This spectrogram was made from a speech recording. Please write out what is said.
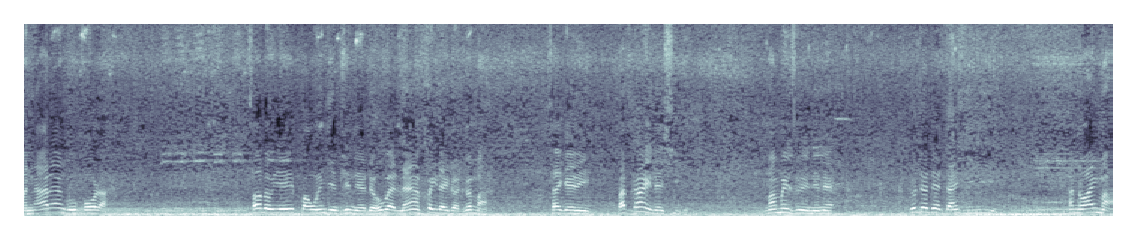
မနာရန်ကိုပေါ်တာဆောက်လို့ရေးပတ်ဝန်းကျင်ဖြစ်နေတဲ့ဟိုဘက်လမ်းပိတ်လိုက်တော့ဒီဘက်မှာစိုက်ကယ်ကြီးဘတ်ကိုင်းလည်းရှိတယ်မမေ့ဆိုရင်နေနဲ့တွတ်တက်တဲ့တိုင်းကြီး ဟနွိုင်းမှာ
